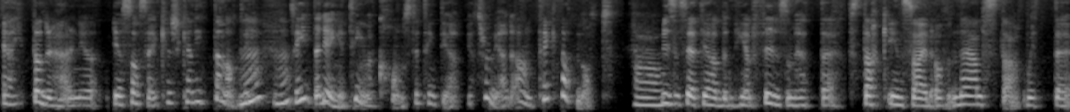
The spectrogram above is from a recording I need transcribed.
jag hittade det här när jag, jag sa så här, jag kanske kan hitta någonting. Så hittade jag ingenting. Vad konstigt tänkte jag. Jag trodde jag hade antecknat något. Det visade sig att jag hade en hel fil som hette Stuck inside of Nälsta with the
